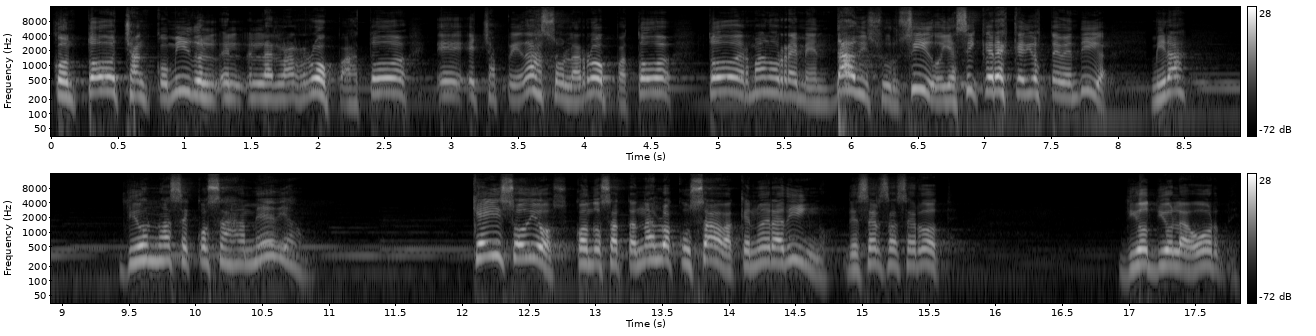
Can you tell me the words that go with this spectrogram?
con todo chancomido la, ropa, todo eh, hecha pedazos la ropa, todo, todo hermano remendado y surcido, y así querés que Dios te bendiga. Mira, Dios no hace cosas a medias. ¿Qué hizo Dios cuando Satanás lo acusaba que no era digno de ser sacerdote? Dios dio la orden.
